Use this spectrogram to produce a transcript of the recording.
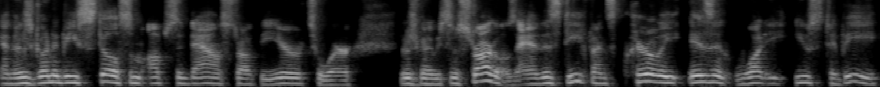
And there's going to be still some ups and downs throughout the year to where there's going to be some struggles. And this defense clearly isn't what it used to be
